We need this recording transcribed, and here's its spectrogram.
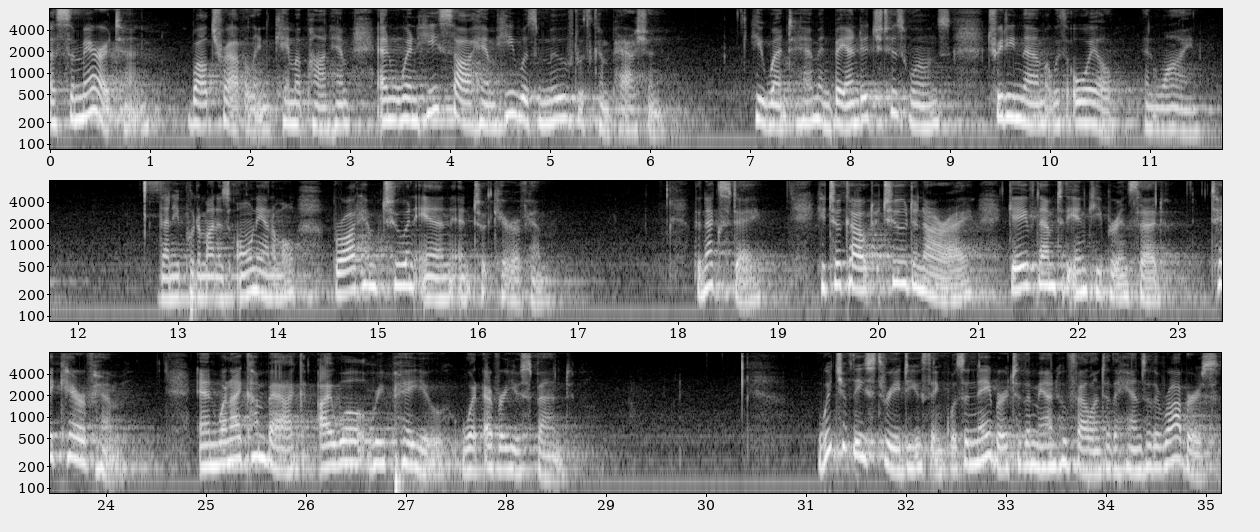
a Samaritan, while traveling, came upon him, and when he saw him, he was moved with compassion. He went to him and bandaged his wounds, treating them with oil and wine. Then he put him on his own animal, brought him to an inn, and took care of him. The next day, he took out two denarii, gave them to the innkeeper, and said, Take care of him, and when I come back, I will repay you whatever you spend. Which of these three do you think was a neighbor to the man who fell into the hands of the robbers?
